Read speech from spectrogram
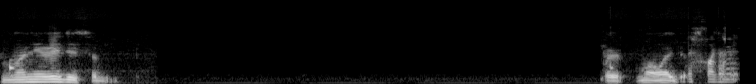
Но не ведись. Ой, Молодец. сагрили.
